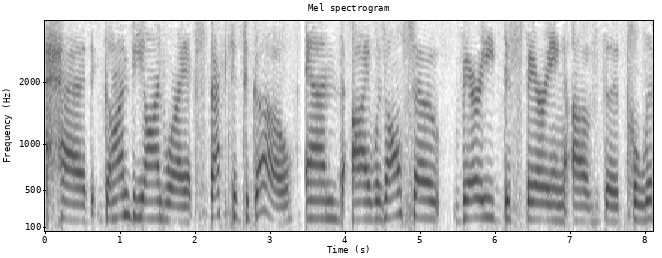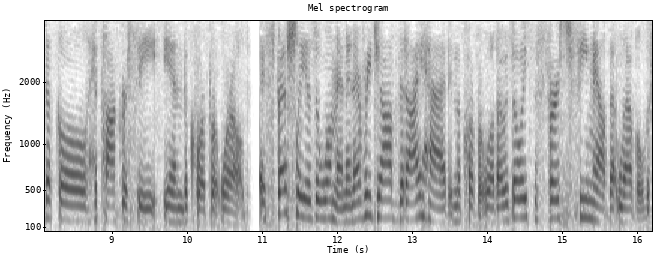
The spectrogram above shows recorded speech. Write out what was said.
had gone beyond where I expected to go, and I was also very despairing of the political hypocrisy in the corporate world, especially as a woman. In every job that I had in the corporate world, I was always the first female at that level, the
